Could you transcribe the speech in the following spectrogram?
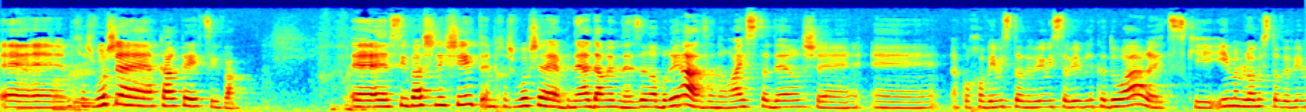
אה, הם אוקיי. חשבו שהקרקע יציבה. אה, סיבה שלישית, הם חשבו שבני אדם הם נזר הבריאה, זה נורא הסתדר שהכוכבים מסתובבים מסביב לכדור הארץ, כי אם הם לא מסתובבים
